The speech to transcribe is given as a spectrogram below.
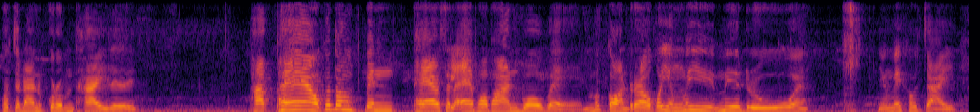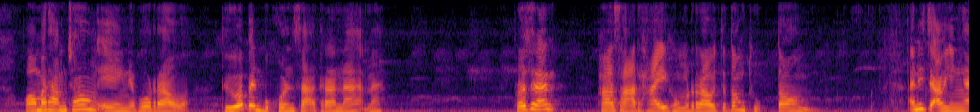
พจนานุกรมไทยเลย ผักแพรวก็ต้องเป็นแพรวสระแอพอพานวอแหวน เมื่อก่อนเราก็ยังไม่ไม่รู้อะยังไม่เข้าใจ พอมาทำช่องเองเนี่ยพวกเราถือว่าเป็นบุคคลสาธารณะนะ เพราะฉะนั้นภาษาไทยของเราจะต้องถูกต้อง อันนี้จะเอายังไง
